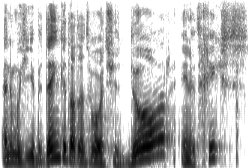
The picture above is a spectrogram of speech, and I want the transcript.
En dan moet je je bedenken dat het woordje door in het Grieks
